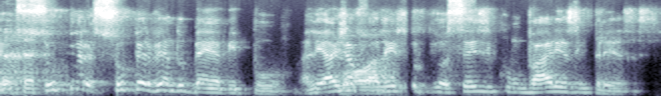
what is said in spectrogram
Eu super, super vendo bem a Bipool. Aliás, já falei sobre vocês e com várias empresas.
